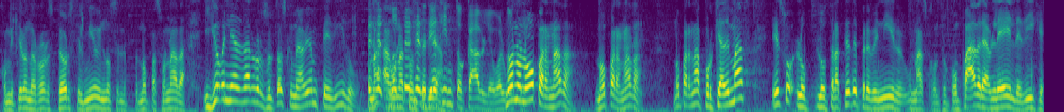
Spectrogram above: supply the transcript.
cometieron errores peores que el mío y no, se le- no pasó nada. Y yo venía a dar los resultados que me habían pedido. Una- no te tontería. sentías intocable o algo No, no, así. no, para nada. No, para nada. No, para nada. Porque además, eso lo, lo traté de prevenir. Más con su compadre hablé y le dije,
